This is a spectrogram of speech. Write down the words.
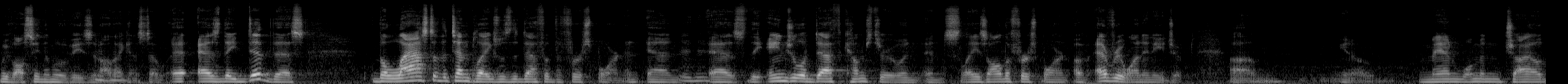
we've all seen the movies and all that kind of stuff. As they did this the last of the 10 plagues was the death of the firstborn. And, and as the angel of death comes through and, and slays all the firstborn of everyone in Egypt, um, you know, man, woman, child,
